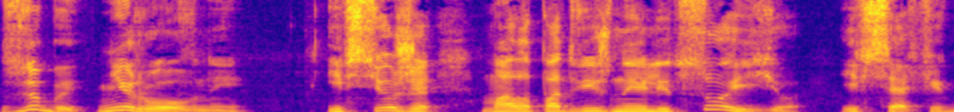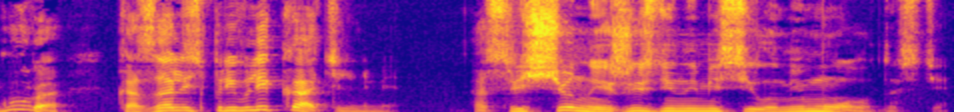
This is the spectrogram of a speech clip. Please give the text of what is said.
зубы неровные, и все же малоподвижное лицо ее и вся фигура казались привлекательными, освещенные жизненными силами молодости.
